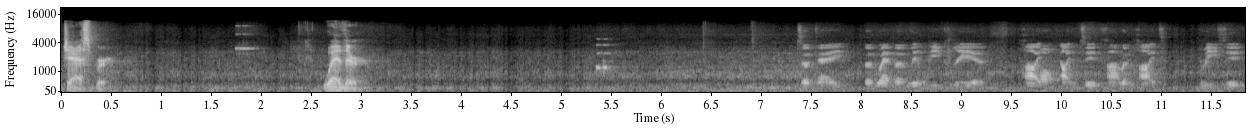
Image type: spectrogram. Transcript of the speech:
Jasper. Weather. Today, the weather will be clear. High of 90 Fahrenheit. Breezy.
